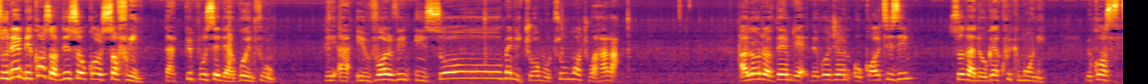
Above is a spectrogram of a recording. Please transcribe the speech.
Today, because of this so-called suffering that people say they are going through, they are involving in so many trouble, too much wahala. A lot of them, they, they go join occultism so that they'll get quick money. Because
